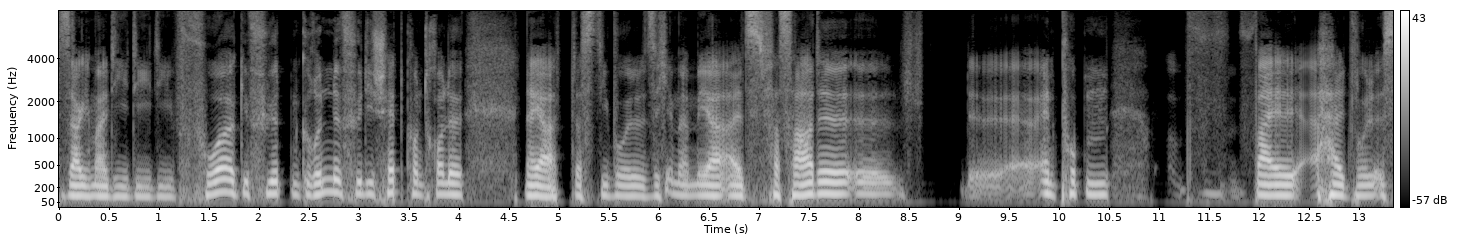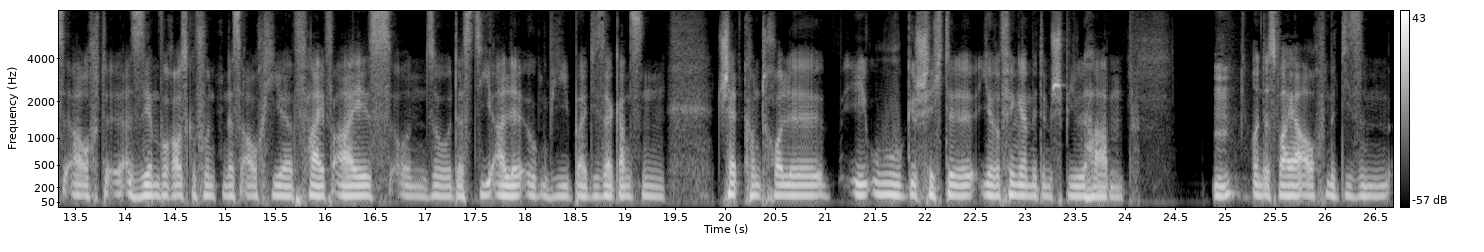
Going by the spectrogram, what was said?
sage ich mal, die die die vorgeführten Gründe für die Chatkontrolle, naja, dass die wohl sich immer mehr als Fassade äh, äh, entpuppen weil halt wohl ist auch, also sie haben wohl rausgefunden, dass auch hier Five Eyes und so, dass die alle irgendwie bei dieser ganzen Chat-Kontrolle EU-Geschichte ihre Finger mit im Spiel haben. Mhm. Und es war ja auch mit diesem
